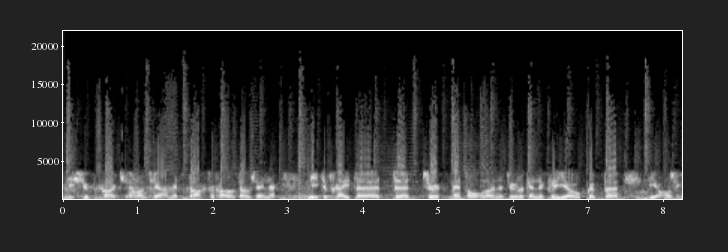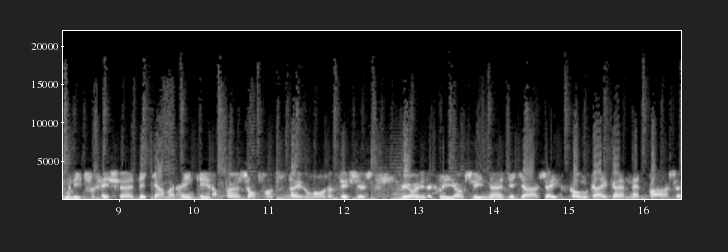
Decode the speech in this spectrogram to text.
die Supercar Challenge ja, met prachtige auto's. En niet te vergeten de Truck eh, natuurlijk en de Clio Cup. die als ik me niet vergis dit jaar maar één keer op Zandvoort vertegenwoordigd is. Dus wil je de Clio zien dit jaar zeker komen kijken met Pasen.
